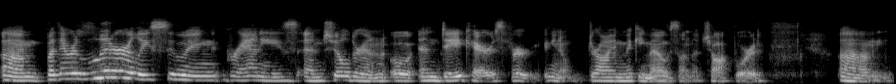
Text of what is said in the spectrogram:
Um, but they were literally suing grannies and children oh, and daycares for, you know, drawing Mickey Mouse on the chalkboard. Um,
